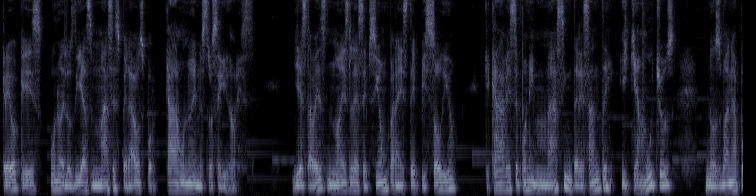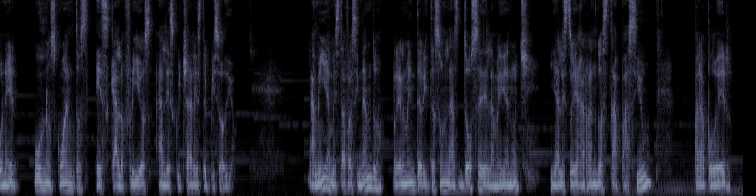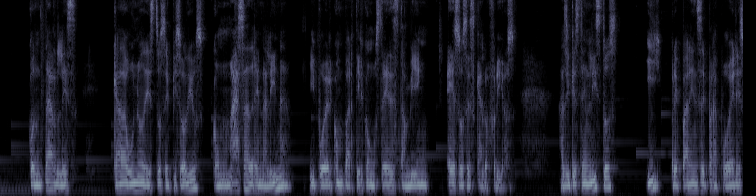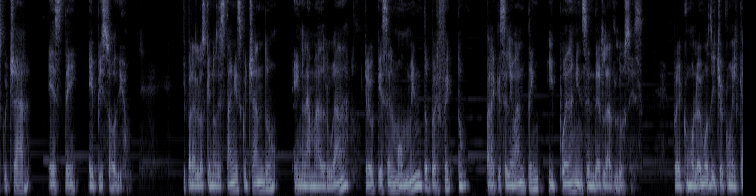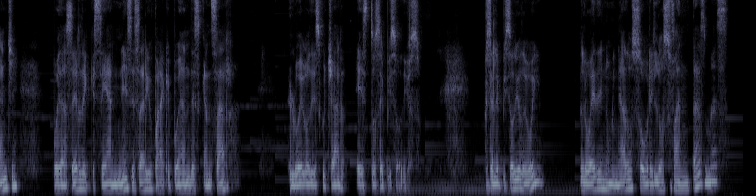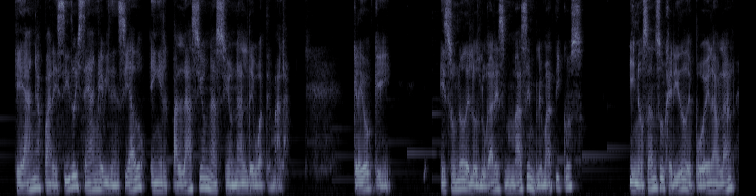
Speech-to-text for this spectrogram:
Creo que es uno de los días más esperados por cada uno de nuestros seguidores. Y esta vez no es la excepción para este episodio que cada vez se pone más interesante y que a muchos nos van a poner unos cuantos escalofríos al escuchar este episodio. A mí ya me está fascinando. Realmente ahorita son las 12 de la medianoche. Y ya le estoy agarrando hasta pasión para poder contarles cada uno de estos episodios con más adrenalina y poder compartir con ustedes también esos escalofríos. Así que estén listos y prepárense para poder escuchar este episodio. Y para los que nos están escuchando en la madrugada, creo que es el momento perfecto para que se levanten y puedan encender las luces. Porque como lo hemos dicho con el canche, puede hacer de que sea necesario para que puedan descansar luego de escuchar estos episodios. Pues el episodio de hoy lo he denominado sobre los fantasmas que han aparecido y se han evidenciado en el Palacio Nacional de Guatemala. Creo que es uno de los lugares más emblemáticos y nos han sugerido de poder hablar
